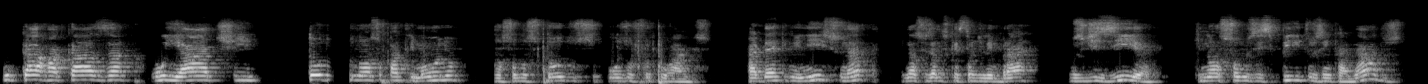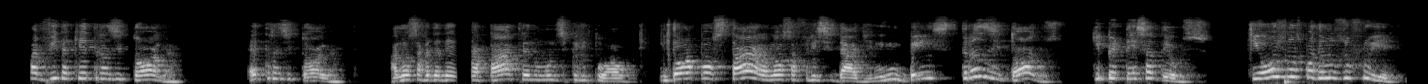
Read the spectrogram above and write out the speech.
o carro, a casa, o iate, todo o nosso patrimônio, nós somos todos usufrutuários. Kardec, no início, né, nós fizemos questão de lembrar, nos dizia que nós somos espíritos encarnados, a vida aqui é transitória. É transitória a nossa verdadeira pátria no mundo espiritual. Então, apostar a nossa felicidade em bens transitórios que pertencem a Deus, que hoje nós podemos usufruir,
